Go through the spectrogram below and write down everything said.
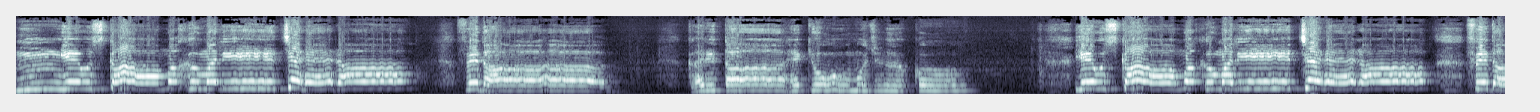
हम्म, ये उसका मखमली चेहरा। फिदा करता है क्यों मुझको? ये उसका मखमली चेहरा फिदा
